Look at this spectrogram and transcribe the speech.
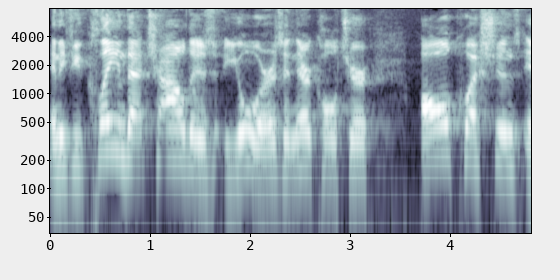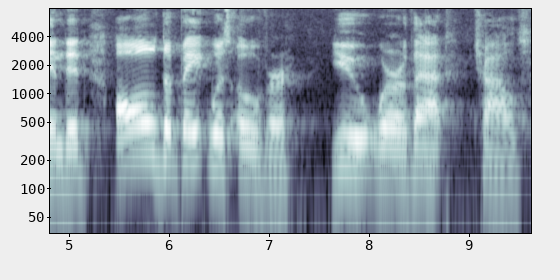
And if you claim that child is yours in their culture, all questions ended, all debate was over. You were that child's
